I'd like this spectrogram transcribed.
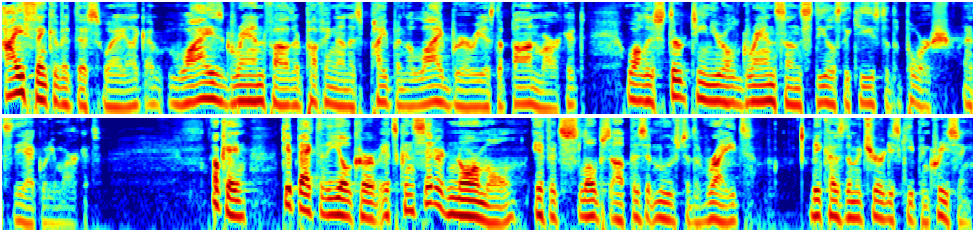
I think of it this way like a wise grandfather puffing on his pipe in the library is the bond market, while his 13 year old grandson steals the keys to the Porsche. That's the equity market. Okay, get back to the yield curve. It's considered normal if it slopes up as it moves to the right because the maturities keep increasing.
